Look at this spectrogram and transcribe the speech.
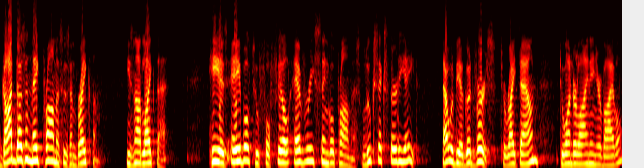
God doesn't make promises and break them. He's not like that. He is able to fulfill every single promise. Luke 6:38. That would be a good verse to write down, to underline in your Bible,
